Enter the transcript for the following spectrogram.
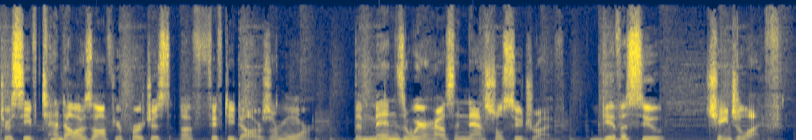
to receive $10 off your purchase of $50 or more. The Men's Wearhouse and National Suit Drive. Give a suit, change a life.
